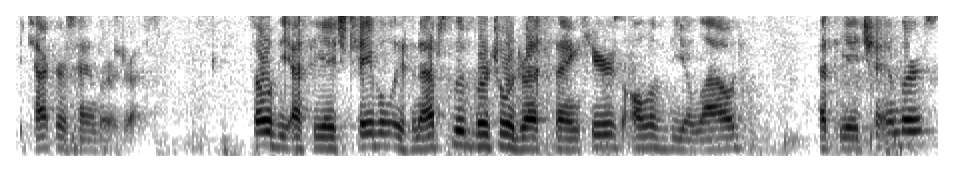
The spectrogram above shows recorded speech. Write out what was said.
the attacker's handler address. So the SEH table is an absolute virtual address saying here's all of the allowed SEH handlers,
